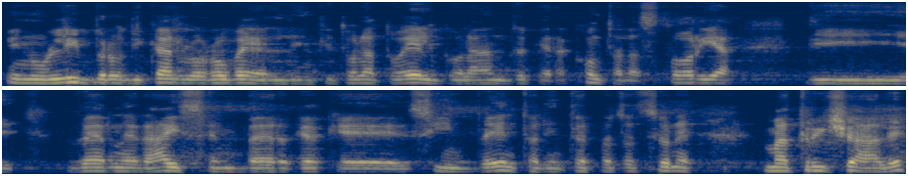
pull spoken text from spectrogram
in un libro di Carlo Rovelli intitolato Helgoland, che racconta la storia di Werner Heisenberg che si inventa l'interpretazione matriciale,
